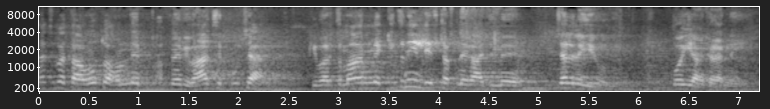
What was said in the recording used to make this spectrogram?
सच बताऊँ तो हमने अपने विभाग से पूछा कि वर्तमान में कितनी लिफ्ट अपने राज्य में चल रही होगी। कोई आंकड़ा नहीं।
